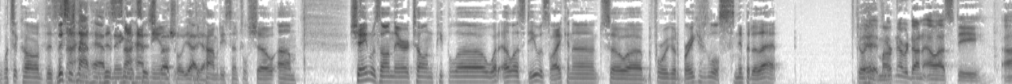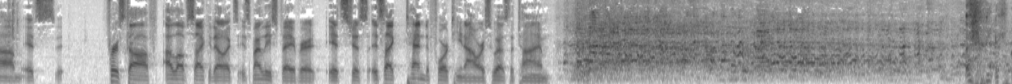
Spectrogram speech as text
what's it called? This is not happening. This is not It's happening. special. Yeah, the yeah. Comedy Central show. Um, Shane was on there telling people uh, what LSD was like, and uh, so uh, before we go to break, here's a little snippet of that. Go ahead, if Mark. you've never done LSD, um, it's first off, I love psychedelics. It's my least favorite. It's just it's like ten to fourteen hours. Who has the time?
